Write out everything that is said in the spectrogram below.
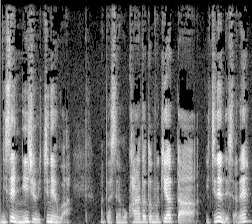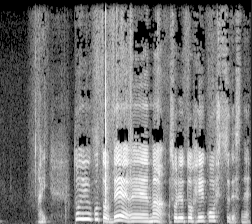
2021年は、私はもう体と向き合った1年でしたね。はい。ということで、えー、まあ、それと並行しつつですね、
